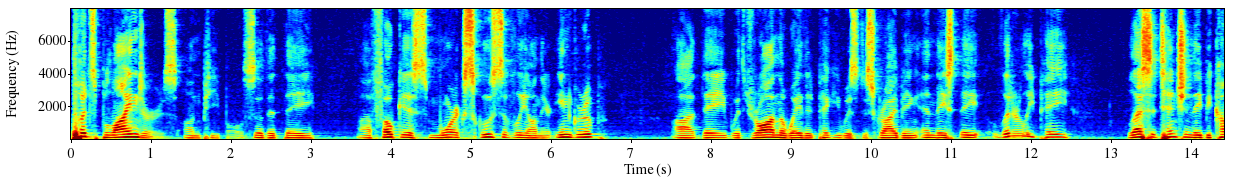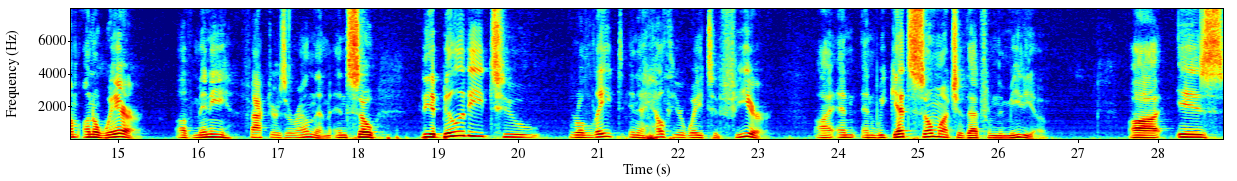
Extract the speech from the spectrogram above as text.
puts blinders on people so that they uh, focus more exclusively on their in group. Uh, they withdraw in the way that Peggy was describing, and they, they literally pay less attention. They become unaware of many factors around them. And so the ability to relate in a healthier way to fear, uh, and, and we get so much of that from the media, uh, is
